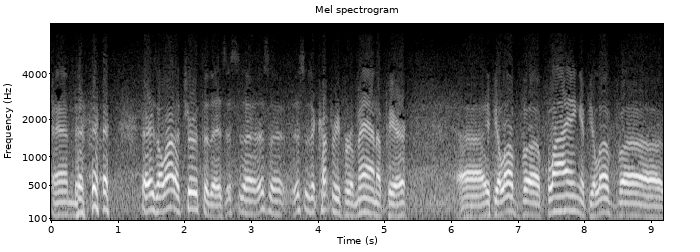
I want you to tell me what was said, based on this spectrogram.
And there's a lot of truth to this. This is a, this is a, this is a country for a man up here. Uh, if you love uh, flying, if you love uh,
